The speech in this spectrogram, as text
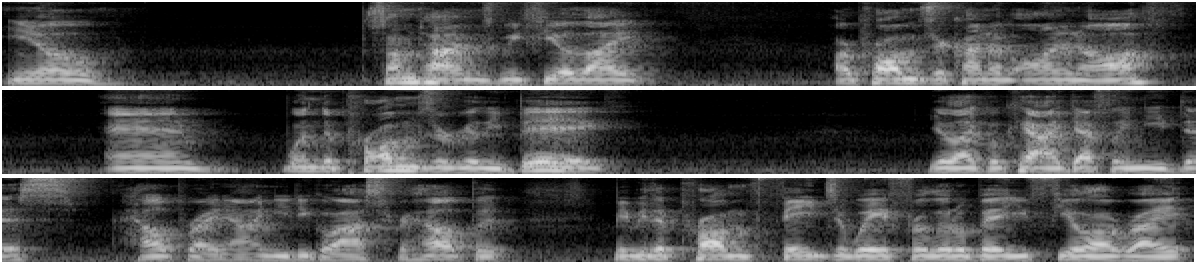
You know, sometimes we feel like our problems are kind of on and off, and when the problems are really big, you're like, okay, I definitely need this help right now. I need to go ask for help. But maybe the problem fades away for a little bit, you feel all right,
